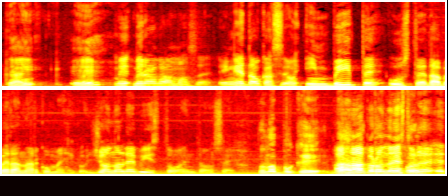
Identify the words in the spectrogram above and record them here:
que ahí, ¿Eh? Mira lo que vamos a hacer. En esta ocasión, invite usted a ver a Narco México. Yo no le he visto, entonces. No, no, porque. Ajá, pero Néstor, eh,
